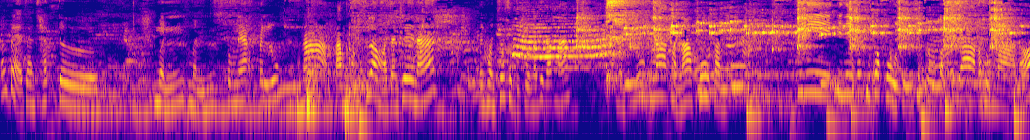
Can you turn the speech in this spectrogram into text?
ตั้งแต่อาจารย์ชัดเจอ เหมือนเหมือนตรงเนี้ยเป็นรูปหน้าตามความเชื่อของอาจารย์เข้นะ เป็นคนเชื่อสุบุคคลนะที่รักนะเหมือนเป็นรูปหน้าขันหน้าคู่กัน ที่นี่ที่นี่ก็คือพ่อปู่ศรีสุโธกับแม่ย่าปทุมมาเนาะ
